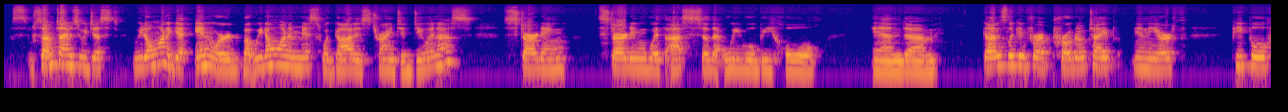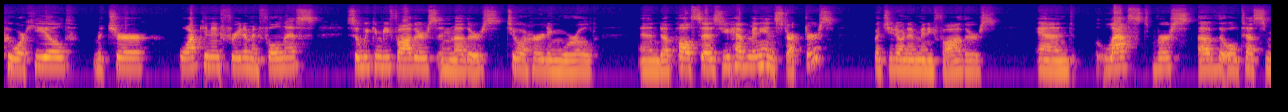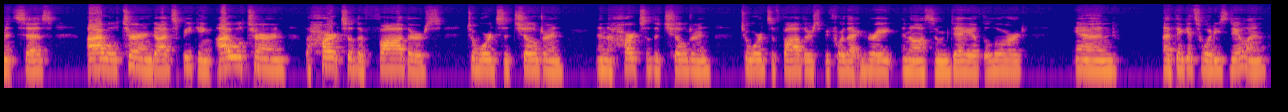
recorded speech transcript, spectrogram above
sometimes we just we don't want to get inward but we don't want to miss what god is trying to do in us starting starting with us so that we will be whole. And um, god is looking for a prototype in the earth people who are healed mature, walking in freedom and fullness, so we can be fathers and mothers to a hurting world. And uh, Paul says, You have many instructors, but you don't have many fathers. And last verse of the Old Testament says, I will turn, God speaking, I will turn the hearts of the fathers towards the children and the hearts of the children towards the fathers before that great and awesome day of the Lord. And I think it's what he's doing.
